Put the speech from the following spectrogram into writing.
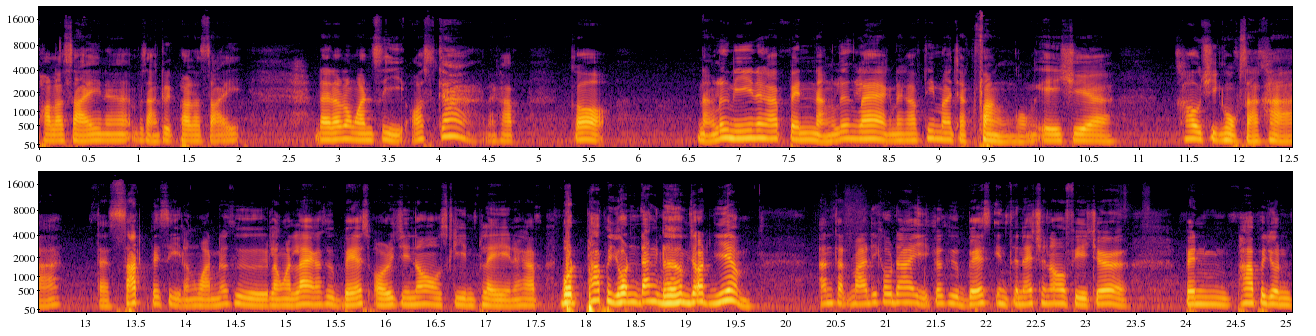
Parasite นะฮะภาษาอังกฤษ Parasite ได้รับรางวัล 4 ออสการ์นะครับ ก็ หนังเรื่องนี้นะครับเป็นหนังเรื่องแรกนะครับที่มาจากฝั่งของเอเชีย เข้าชิง 6 สาขา แต่ซัดไป 4 รางวัลก็คือ รางวัลแรกก็คือ Best Original Screenplay นะครับ บทภาพยนตร์ดั้งเดิมยอดเยี่ยม อันถัดมาที่เขาได้อีกก็คือ Best International Feature เป็นภาพยนตร์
